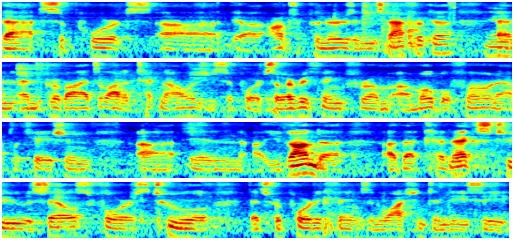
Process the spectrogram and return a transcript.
that supports uh, yeah, entrepreneurs in East Africa Yeah. and, and provides a lot of technology support. So everything from a mobile phone application uh, in uh, Uganda uh, that connects to a Salesforce tool that's reporting things in Washington D.C.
